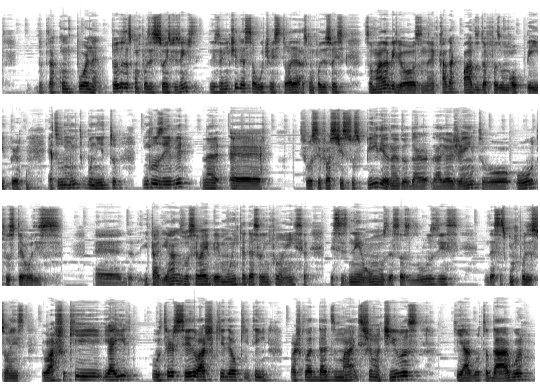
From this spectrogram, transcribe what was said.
para compor, né? Todas as composições, principalmente, principalmente dessa última história, as composições são maravilhosas, né? Cada quadro dá pra fazer um wallpaper, é tudo muito bonito. Inclusive, né? É, se você for assistir Suspiria, né? Do Dario Argento ou outros terrores é, italianos, você vai ver muita dessa influência, desses neons, dessas luzes, dessas composições. Eu acho que e aí o terceiro, eu acho que ele é o que tem particularidades mais chamativas, que é a gota d'água.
